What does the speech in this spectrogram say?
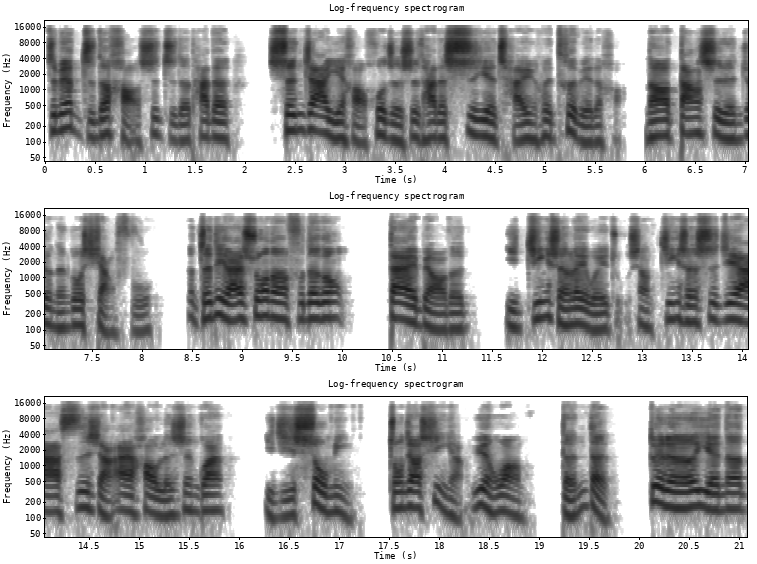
这边指的好，是指的他的身家也好，或者是他的事业财运会特别的好，然后当事人就能够享福。那整体来说呢，福德宫代表的以精神类为主，像精神世界啊、思想爱好、人生观以及寿命、宗教信仰、愿望等等。对人而言呢，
